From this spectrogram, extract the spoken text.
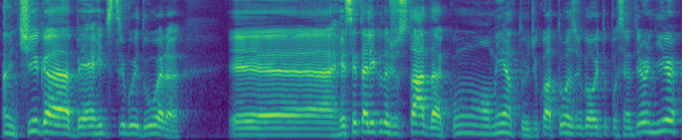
antiga BR distribuidora, é, receita líquida ajustada com um aumento de 14,8% year on year,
